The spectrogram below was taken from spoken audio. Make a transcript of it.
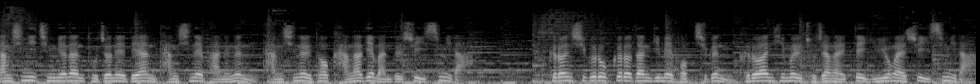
당신이 직면한 도전에 대한 당신의 반응은 당신을 더 강하게 만들 수 있습니다. 그런 식으로 끌어당김의 법칙은 그러한 힘을 조장할 때 유용할 수 있습니다.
